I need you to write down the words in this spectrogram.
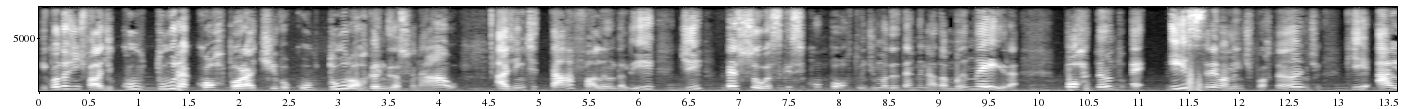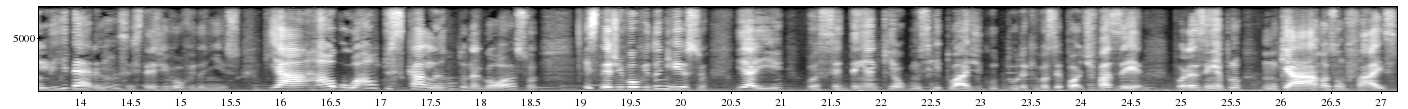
E quando a gente fala de cultura corporativa cultura organizacional, a gente está falando ali de pessoas que se comportam de uma determinada maneira. Portanto, é extremamente importante que a liderança esteja envolvida nisso, que a, o alto escalão do negócio esteja envolvido nisso. E aí você tem aqui alguns rituais de cultura que você pode fazer. Por exemplo, um que a Amazon faz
